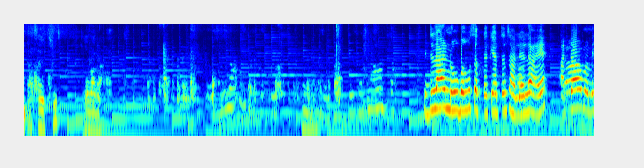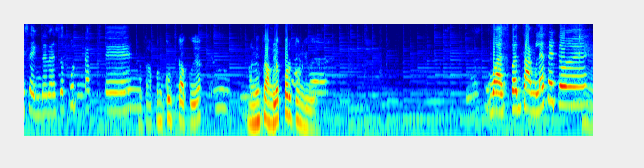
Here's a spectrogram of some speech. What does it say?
टाकायची. हे बघा. मित्रांनो बघू शकता की आता झालेलं आहे. आता मम्मी शेंगदाण्याचं कूट टाकते. आता आपण कूट टाकूया आणि चांगलं परतून घेऊया. वास पण चांगलाच येतोय.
